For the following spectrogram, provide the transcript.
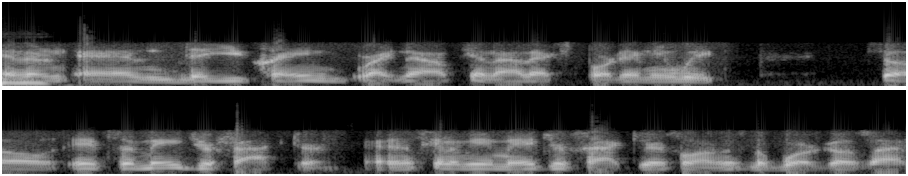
and then, and the Ukraine right now cannot export any wheat. So it's a major factor, and it's going to be a major factor as long as the war goes on.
